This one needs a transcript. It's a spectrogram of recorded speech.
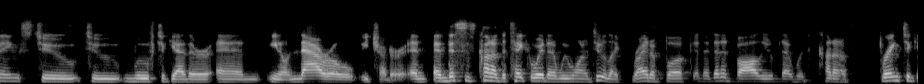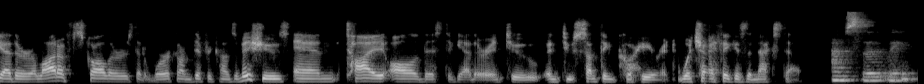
things to to move together and you know narrow each other. And and this is kind of the takeaway that we want to do like write a book and an edited volume that would kind of bring together a lot of scholars that work on different kinds of issues and tie all of this together into into something coherent which i think is the next step. Absolutely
